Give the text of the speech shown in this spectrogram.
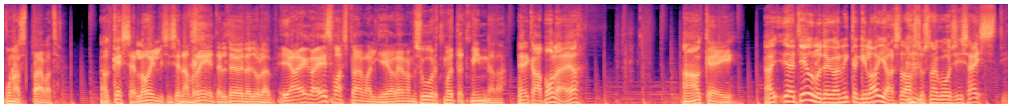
punased päevad no kes see loll siis enam reedel tööle tuleb? ja ega esmaspäevalgi ei ole enam suurt mõtet minna noh. ega pole jah. okei okay., et jõuludega on ikkagi laias laastus nagu siis hästi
